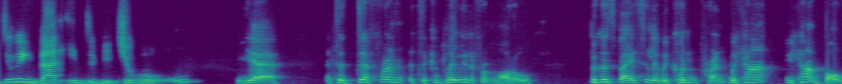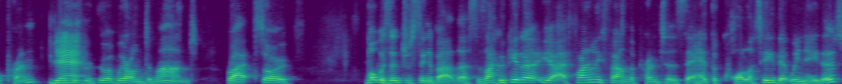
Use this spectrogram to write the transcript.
doing that individual, Yeah. It's a different, it's a completely different model because basically we couldn't print, we can't, you can't bulk print. Yeah. Because we're, doing, we're on demand, right? So what was interesting about this is I could get a, yeah, I finally found the printers that had the quality that we needed.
